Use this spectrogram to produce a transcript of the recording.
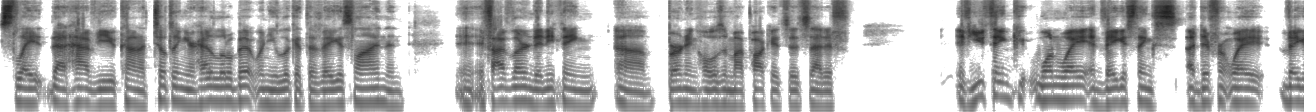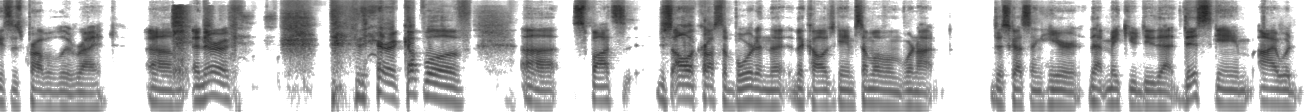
slate that have you kind of tilting your head a little bit when you look at the Vegas line. And if I've learned anything, um, burning holes in my pockets, it's that if if you think one way and Vegas thinks a different way, Vegas is probably right. Um, and there are there are a couple of uh, spots just all across the board in the the college game. Some of them we're not discussing here that make you do that. This game, I would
